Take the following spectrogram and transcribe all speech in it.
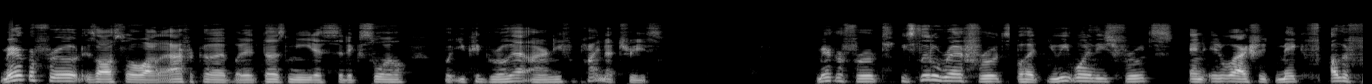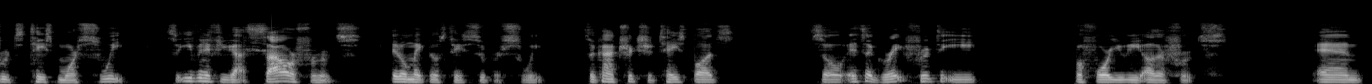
Miracle fruit is also out of Africa, but it does need acidic soil. But you could grow that underneath pine nut trees. Miracle fruit, these little red fruits, but you eat one of these fruits and it will actually make other fruits taste more sweet. So even if you got sour fruits, it'll make those taste super sweet. So it kind of tricks your taste buds so it's a great fruit to eat before you eat other fruits. And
